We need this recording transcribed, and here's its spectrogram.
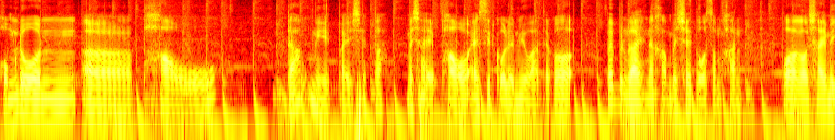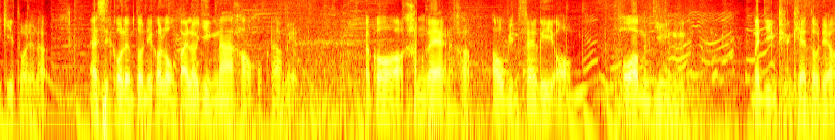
ผมโดนเอ่อเผา ดักเมดไปใช่ปะไม่ใช่เผาแอซิดโกเลมนี่หว่า แต่ก็ไม่เป็นไรนะครับ ไม่ใช่ตัวสำคัญ เพราะว่าเราใช้ไม่กี่ตัวอยู่แล้วแอซิดโกเลมตัวนี้ก็ลงไปแล้วยิงหน้าเขา 6 ดาเมจแล้วก็ขั้นแรกนะครับ เอาวินเฟรี่ออก เพราะว่ามันยิงมันยิงถึงแค่ตัวเดียว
